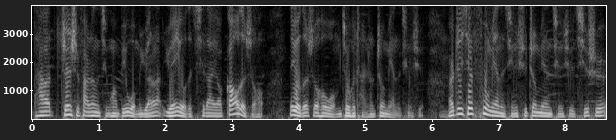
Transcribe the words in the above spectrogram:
它真实发生的情况比我们原来原有的期待要高的时候，那有的时候我们就会产生正面的情绪。而这些负面的情绪、正面的情绪，其实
